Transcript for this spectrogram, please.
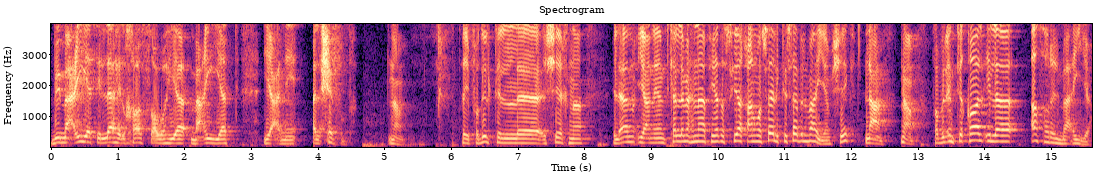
بمعية الله الخاصة وهي معية يعني الحفظ نعم طيب فضيلة شيخنا الآن يعني نتكلم إحنا في هذا السياق عن وسائل اكتساب المعية مش هيك؟ نعم نعم. طب الانتقال إلى أثر المعية.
